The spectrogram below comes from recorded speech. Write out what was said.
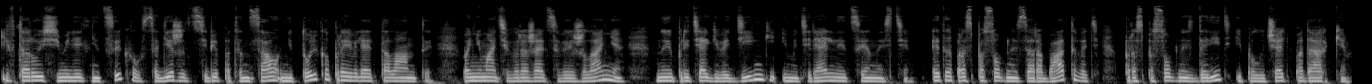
и второй семилетний цикл содержит в себе потенциал не только проявлять таланты, понимать и выражать свои желания, но и притягивать деньги и материальные ценности. Это про способность зарабатывать, про способность дарить и получать подарки.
